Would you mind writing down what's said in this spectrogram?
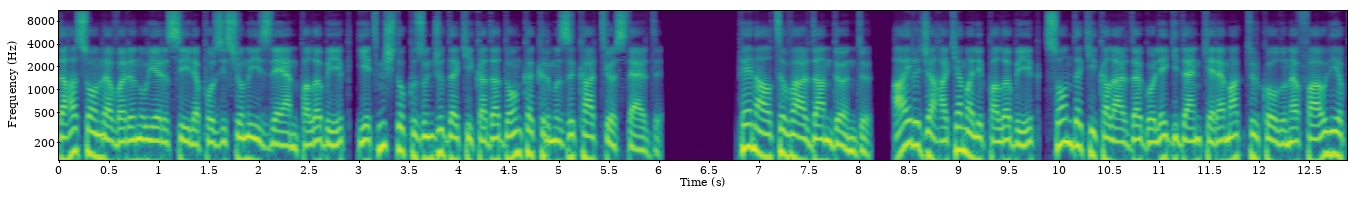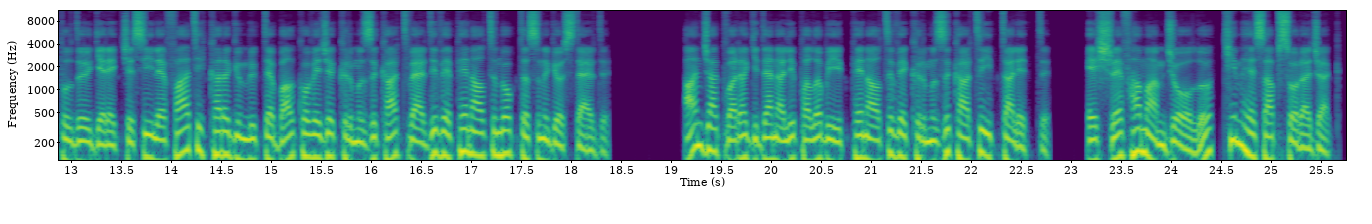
Daha sonra VAR'ın uyarısıyla pozisyonu izleyen Palabıyık, 79. dakikada Donk'a kırmızı kart gösterdi. Penaltı VAR'dan döndü. Ayrıca hakem Ali Palabıyık, son dakikalarda gole giden Kerem Aktürkoğlu'na faul yapıldığı gerekçesiyle Fatih Karagümrük'te Balkovec'e kırmızı kart verdi ve penaltı noktasını gösterdi. Ancak VAR'a giden Ali Palabıyık penaltı ve kırmızı kartı iptal etti. Eşref Hamamcıoğlu, kim hesap soracak?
